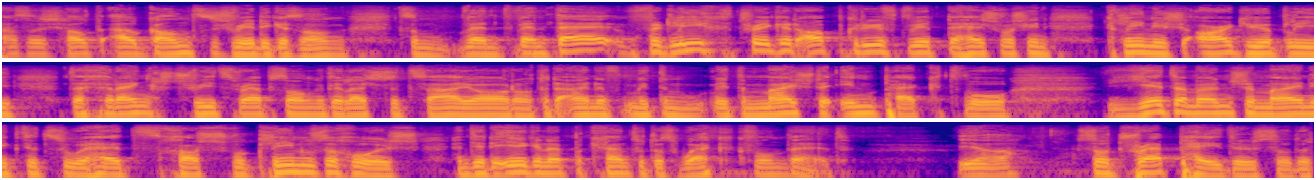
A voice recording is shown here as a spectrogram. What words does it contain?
Also ist halt auch ganz ein schwieriger Song. Zum, wenn, wenn der Vergleich-Trigger abgerufen wird, dann hast du wahrscheinlich klinisch arguably den kränksten Schweizer Rap-Song in den letzten zehn Jahren oder einer mit dem, mit dem meisten Impact, wo jeder Mensch eine Meinung dazu hat, kannst, wo clean rausgekommen ist. Habt ihr irgendjemanden kennt, der das wack gefunden hat? Ja. So Trap-Haters, oder?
